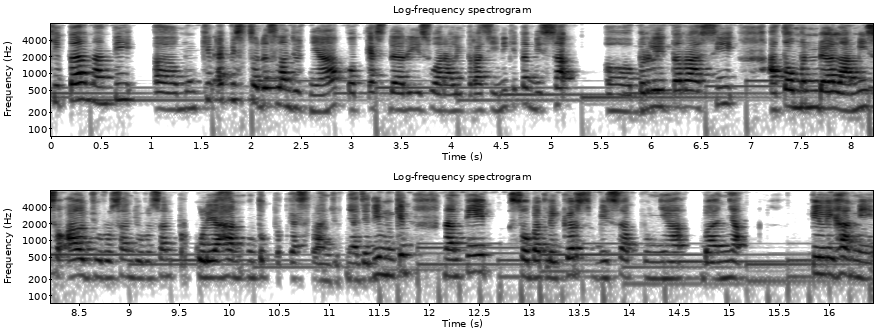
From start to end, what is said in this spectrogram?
kita nanti uh, mungkin episode selanjutnya podcast dari Suara Literasi ini kita bisa uh, berliterasi atau mendalami soal jurusan-jurusan perkuliahan untuk podcast selanjutnya. Jadi mungkin nanti sobat Lakers bisa punya banyak pilihan nih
